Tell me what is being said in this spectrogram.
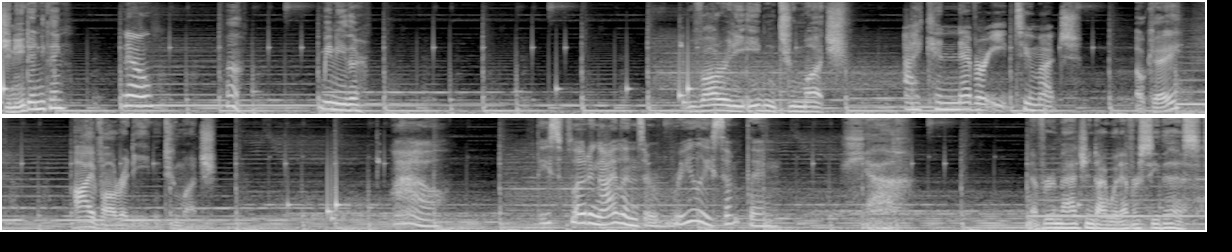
Do you need anything? No, Huh. Me neither. We've already eaten too much. I can never eat too much. Okay? I've already eaten too much. Wow. These floating islands are really something. Yeah. Never imagined I would ever see this.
